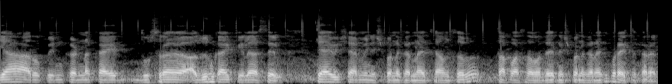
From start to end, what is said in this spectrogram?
या आरोपींकडनं काय दुसरं अजून काय केलं असेल त्याविषयी आम्ही निष्पन्न करण्याचं आमचं तपासामध्ये निष्पन्न करण्याचा प्रयत्न कराल.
